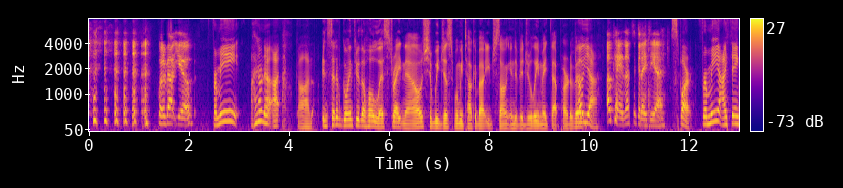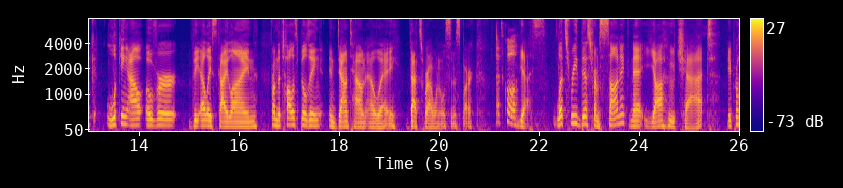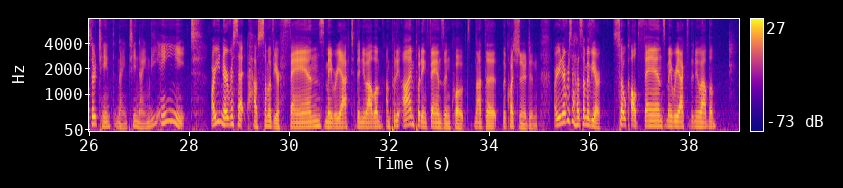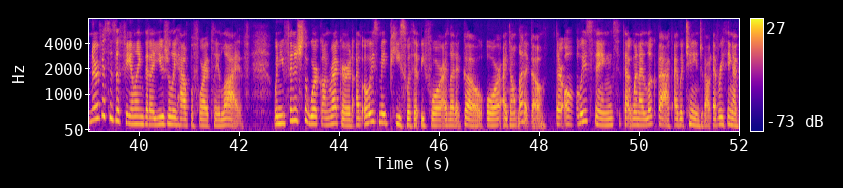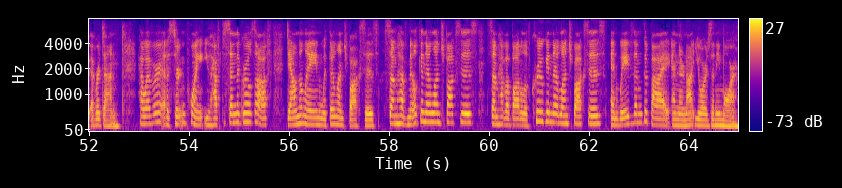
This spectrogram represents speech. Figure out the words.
What about you? For me, I don't know. I, God, Instead of going through the whole list right now, should we just, when we talk about each song individually, make that part of it? Oh yeah, Okay, that's a good idea. Spark. For me, I think looking out over the LA skyline from the tallest building in downtown LA, that's where I want to listen to Spark. That's cool. Yes. Let's read this from SonicNet Yahoo Chat, April 13th, 1998. Are you nervous at how some of your fans may react to the new album? I'm putting I'm putting fans in quotes, not the the questioner didn't. Are you nervous at how some of your so-called fans may react to the new album? Nervous is a feeling that I usually have before I play live. When you finish the work on record, I've always made peace with it before I let it go, or I don't let it go. There are always things that when I look back, I would change about everything I've ever done. However, at a certain point, you have to send the girls off down the lane with their lunchboxes. Some have milk in their lunchboxes, some have a bottle of Krug in their lunchboxes, and wave them goodbye, and they're not yours anymore.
